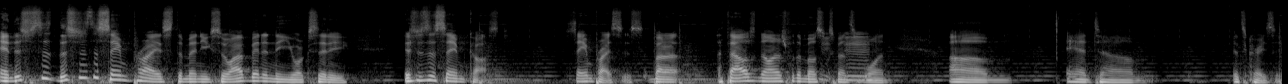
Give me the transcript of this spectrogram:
and this is this is the same price the menu. So I've been in New York City. This is the same cost. Same prices. About a thousand dollars for the most expensive Mm-mm. one. Um and um it's crazy.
